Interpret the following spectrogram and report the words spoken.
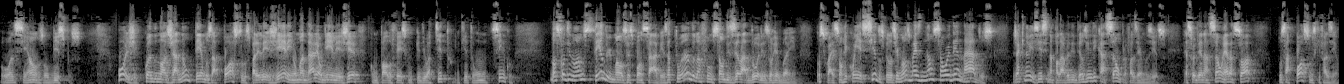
ou anciãos ou bispos. Hoje, quando nós já não temos apóstolos para elegerem ou mandarem alguém eleger, como Paulo fez, como pediu a Tito, em Tito 1, 5, nós continuamos tendo irmãos responsáveis, atuando na função de zeladores do rebanho, os quais são reconhecidos pelos irmãos, mas não são ordenados, já que não existe na palavra de Deus indicação para fazermos isso. Essa ordenação era só os apóstolos que faziam.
